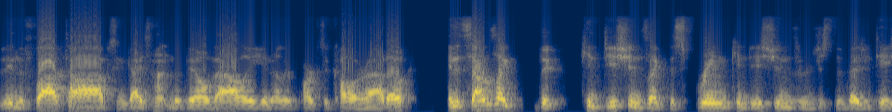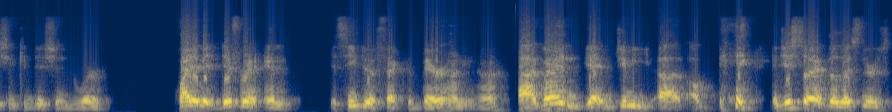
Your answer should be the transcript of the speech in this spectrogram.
in the flat tops and guys hunting the Vail Valley and other parts of Colorado. And it sounds like the conditions, like the spring conditions or just the vegetation conditions, were quite a bit different, and it seemed to affect the bear hunting, huh? Uh, go ahead and yeah, and Jimmy, uh, and just so the listeners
